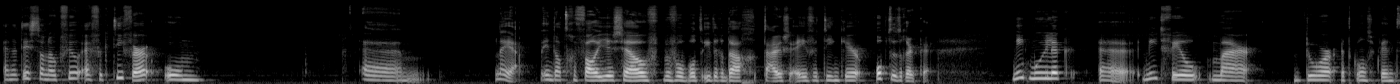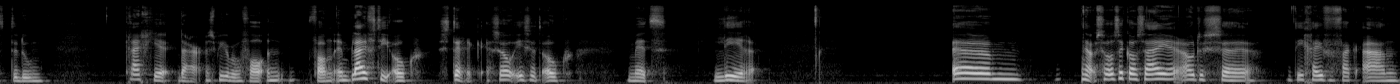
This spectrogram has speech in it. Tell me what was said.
En het is dan ook veel effectiever om, um, nou ja, in dat geval jezelf bijvoorbeeld iedere dag thuis even tien keer op te drukken. Niet moeilijk, uh, niet veel, maar door het consequent te doen krijg je daar een spierbeval van en blijft die ook sterk. En zo is het ook met leren. Ehm, nou, zoals ik al zei, ouders uh, die geven vaak aan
